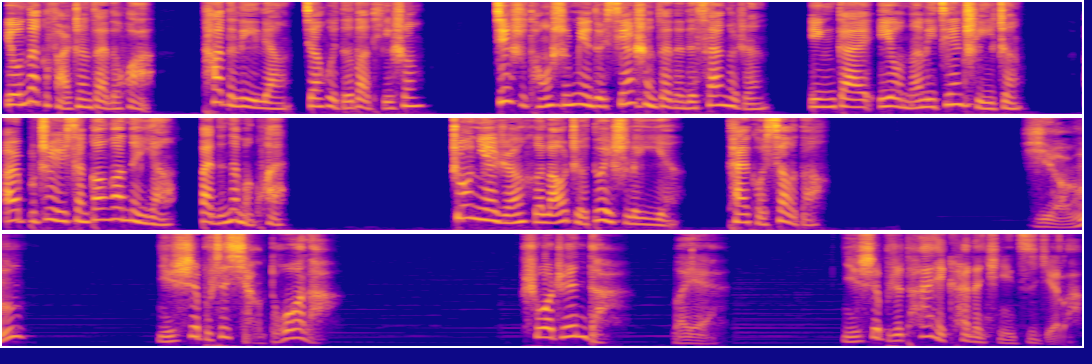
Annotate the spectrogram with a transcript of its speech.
有那个法阵在的话，他的力量将会得到提升。即使同时面对先生在内的三个人，应该也有能力坚持一阵，而不至于像刚刚那样败得那么快。中年人和老者对视了一眼。开口笑道：“赢，你是不是想多了？说真的，罗爷，你是不是太看得起你自己了？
